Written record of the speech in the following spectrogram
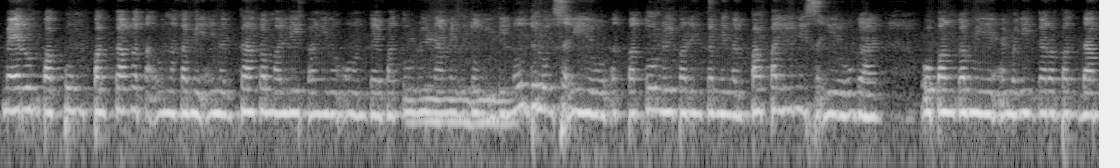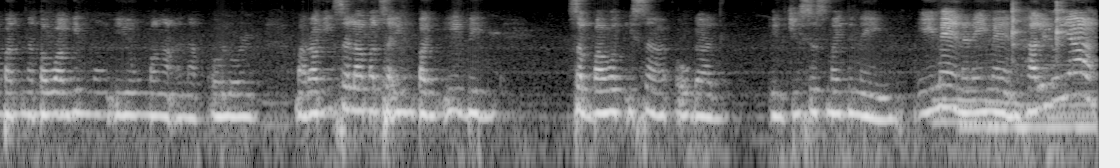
meron pa pong pagkakataon na kami ay nagkakamali, Panginoon. Kaya patuloy namin itong idinudulog sa iyo at patuloy pa rin kami nagpapalinis sa iyo, O God, upang kami ay maging karapat dapat na tawagin mong iyong mga anak, O Lord. Maraming salamat sa iyong pag-ibig sa bawat isa, O God. In Jesus' mighty name. Amen and amen. Hallelujah!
